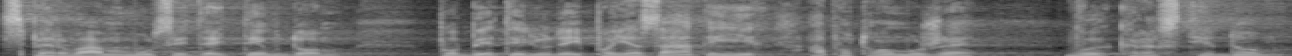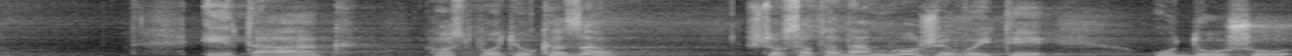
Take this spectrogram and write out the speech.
Сперва мусить зайти в дом, побити людей, пов'язати їх, а потім уже викрасти дом. І так Господь указав, що сатана може войти у душу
